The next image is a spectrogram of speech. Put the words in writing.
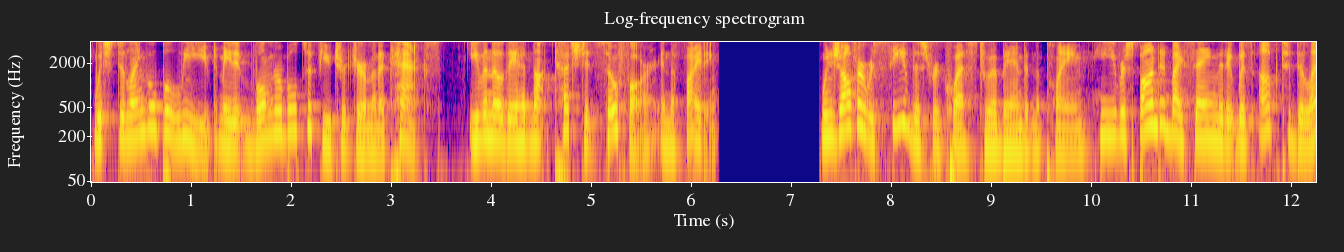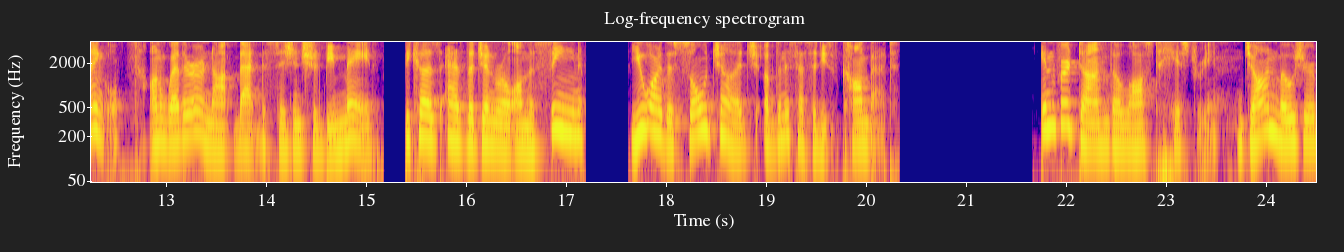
which de Langle believed made it vulnerable to future German attacks even though they had not touched it so far in the fighting. When Joffre received this request to abandon the plain, he responded by saying that it was up to de Langle on whether or not that decision should be made, because as the general on the scene, you are the sole judge of the necessities of combat. In Verdun, the Lost History, John Mosier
